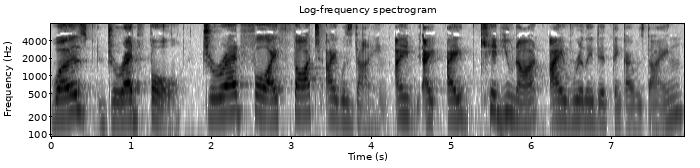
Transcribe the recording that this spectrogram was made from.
was dreadful. Dreadful. I thought I was dying. I, I, I kid you not, I really did think I was dying.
